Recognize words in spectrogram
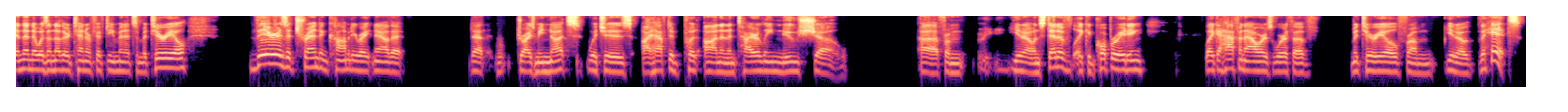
and then there was another ten or fifteen minutes of material. There is a trend in comedy right now that that drives me nuts, which is I have to put on an entirely new show. Uh, from you know, instead of like incorporating like a half an hour's worth of material from you know the hits.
